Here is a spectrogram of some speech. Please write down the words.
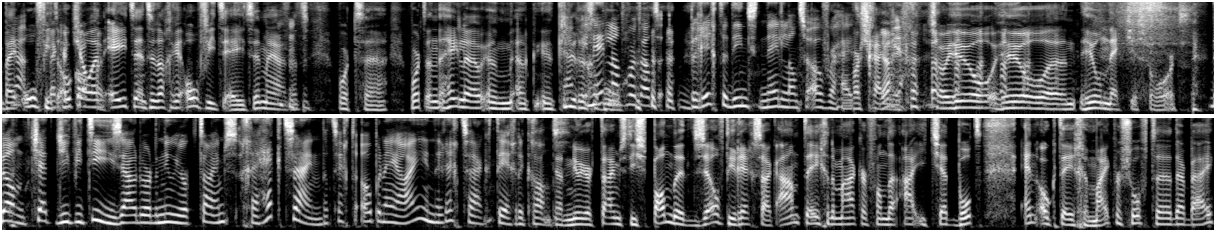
bij Ja, Olviet ook chappen. al aan eten. En toen dacht ik, Olviet eten. Maar ja, dat wordt, eh, wordt een hele een, een, een Ja, in Nederland wordt dat berichtendienst Nederlandse overheid. Waarschijnlijk. Zo heel, heel, eh, heel netjes verwoord. Dan, ChatGPT zou door de New York Times gehackt zijn. Dat zegt de OpenAI in de rechtszaak tegen de krant. Ja, de New York Times die spande zelf die rechtszaak aan tegen de maker van de AI-chatbot. En ook tegen Microsoft eh, daarbij.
